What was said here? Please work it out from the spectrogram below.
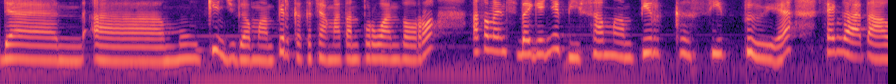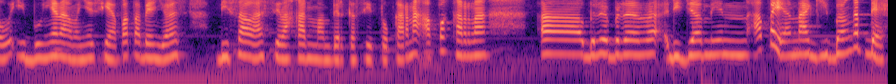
dan uh, mungkin juga mampir ke Kecamatan Purwantoro atau lain sebagainya bisa mampir ke situ ya. Saya nggak tahu ibunya namanya siapa tapi yang jelas bisa lah silahkan mampir ke situ. Karena apa? Karena uh, bener-bener dijamin apa ya nagih banget deh.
